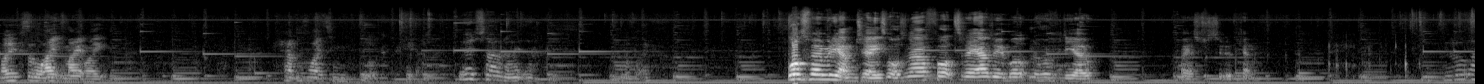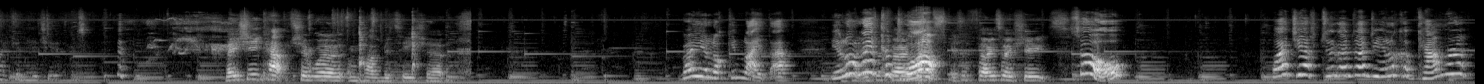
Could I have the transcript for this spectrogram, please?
Like, because the light might like. Camera's lighting look here. Yeah, it's alright then. Lovely. What's up everybody, I'm Jays. What's now thought today I'll do another video. Oh, I guess just do it again. You look like an idiot. Make sure you capture where I'm having my t-shirt. Why are you looking like that? You look It's like a photo- dwarf. It's a photo shoot. So? Why do you have to go down to your look up camera?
